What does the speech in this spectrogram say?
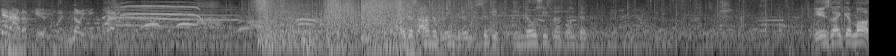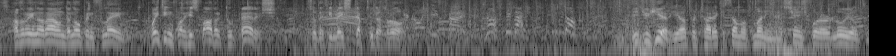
Get out of here, you annoying vermin! Why does Ahmed linger in the city? He knows he's not wanted. He is like a moth hovering around an open flame, waiting for his father to perish, so that he may step to the throne. Did you hear? He offered Tarik a sum of money in exchange for our loyalty.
